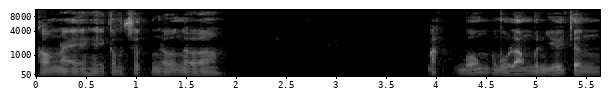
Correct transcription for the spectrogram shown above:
Con này thì công suất nửa ngựa bắt bốn con bù lông bên dưới chân.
